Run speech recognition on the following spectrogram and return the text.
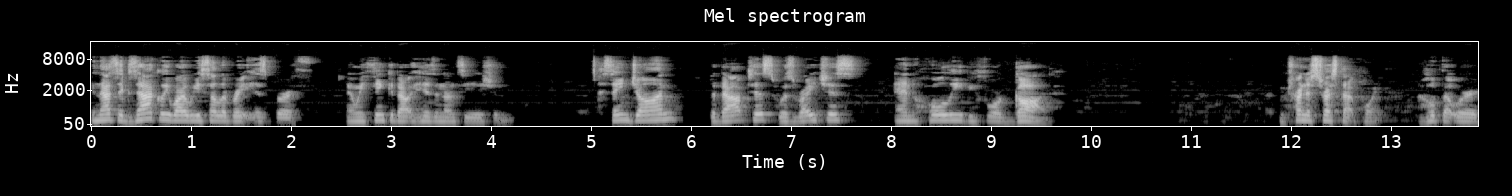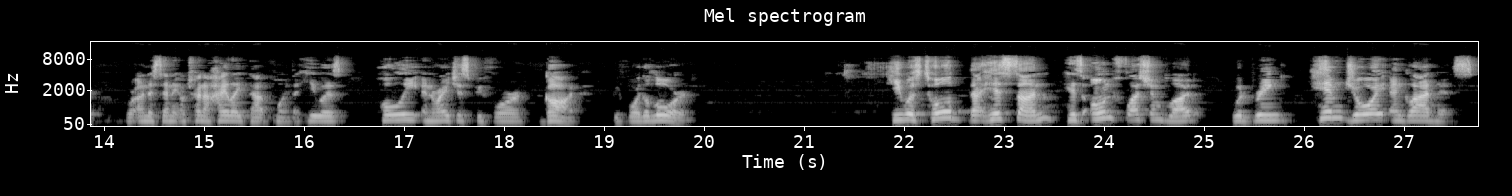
And that's exactly why we celebrate his birth and we think about his annunciation. St. John the Baptist was righteous and holy before God. I'm trying to stress that point. I hope that we're we're understanding. I'm trying to highlight that point that he was holy and righteous before God, before the Lord. He was told that his son, his own flesh and blood, would bring him joy and gladness.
